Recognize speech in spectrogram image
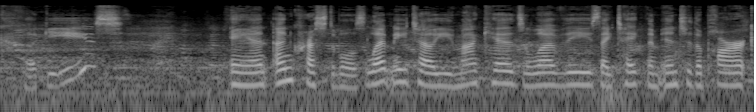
cookies and Uncrustables. Let me tell you, my kids love these. They take them into the park.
